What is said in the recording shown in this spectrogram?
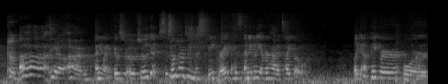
uh, you know. Um, anyway, it was it was really good. So sometimes we misspeak, right? Has anybody ever had a typo, like in a paper or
